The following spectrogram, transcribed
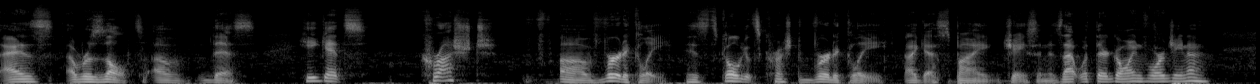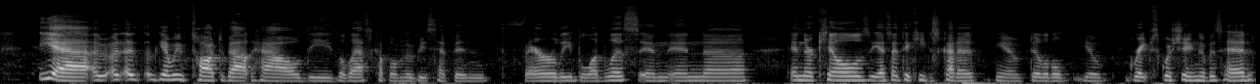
as a result of this, he gets crushed uh, vertically. His skull gets crushed vertically, I guess, by Jason. Is that what they're going for, Gena? Yeah, again, we've talked about how the the last couple of movies have been fairly bloodless in in uh, in their kills. Yes, I think he just kind of you know did a little you know great squishing of his head.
